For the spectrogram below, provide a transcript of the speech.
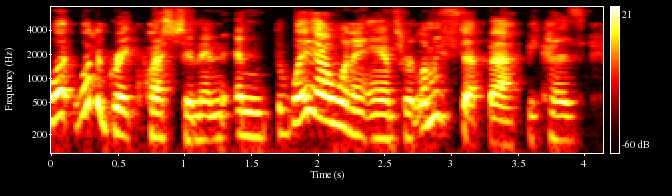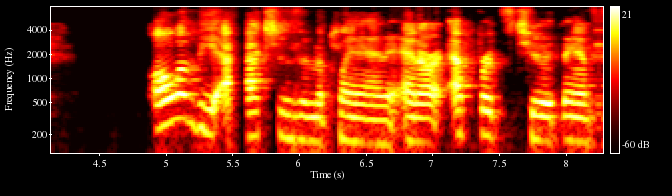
What what a great question. And and the way I want to answer it, let me step back because all of the actions in the plan and our efforts to advance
